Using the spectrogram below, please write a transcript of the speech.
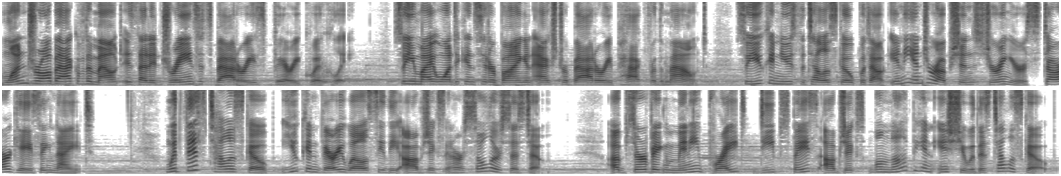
One drawback of the mount is that it drains its batteries very quickly. So you might want to consider buying an extra battery pack for the mount so you can use the telescope without any interruptions during your stargazing night. With this telescope, you can very well see the objects in our solar system. Observing many bright, deep space objects will not be an issue with this telescope.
